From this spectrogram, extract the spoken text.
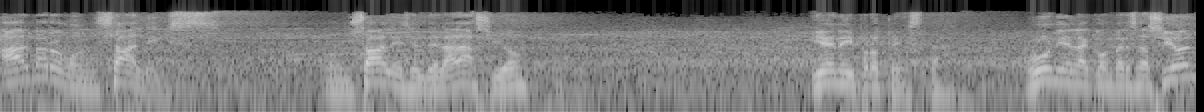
Álvaro González. González, el de la Lazio, viene y protesta. Rooney en la conversación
